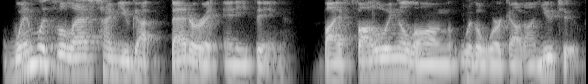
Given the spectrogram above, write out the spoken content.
when was the last time you got better at anything by following along with a workout on YouTube?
